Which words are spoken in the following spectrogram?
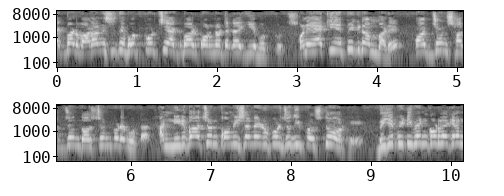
একবার বারাণসীতে ভোট করছে, একবার কর্ণাটকায় গিয়ে ভোট করছে। মানে একই এপিক নাম্বারে পাঁচজন, সাতজন, দশজন করে ভোটার। আর নির্বাচন কমিশনের উপর যদি প্রশ্ন ওঠে, বিজেপি ডিপেন্ড করবে কেন?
